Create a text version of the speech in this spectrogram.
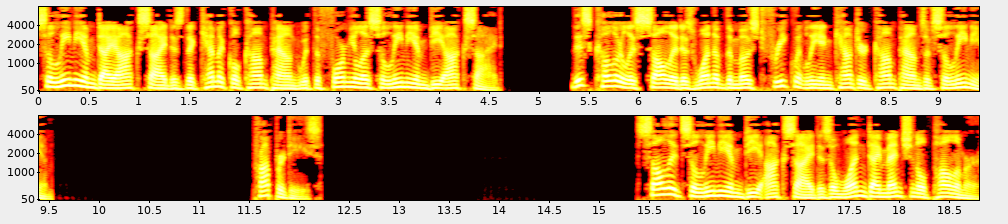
Selenium dioxide is the chemical compound with the formula selenium dioxide. This colorless solid is one of the most frequently encountered compounds of selenium. Properties Solid selenium dioxide is a one-dimensional polymer,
